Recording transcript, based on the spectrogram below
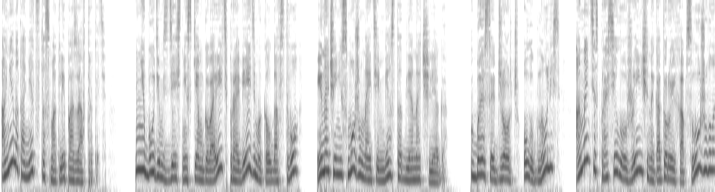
они наконец-то смогли позавтракать. «Не будем здесь ни с кем говорить про ведьм и колдовство, иначе не сможем найти место для ночлега», Бесс и Джордж улыбнулись, а Нэнси спросила у женщины, которая их обслуживала,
